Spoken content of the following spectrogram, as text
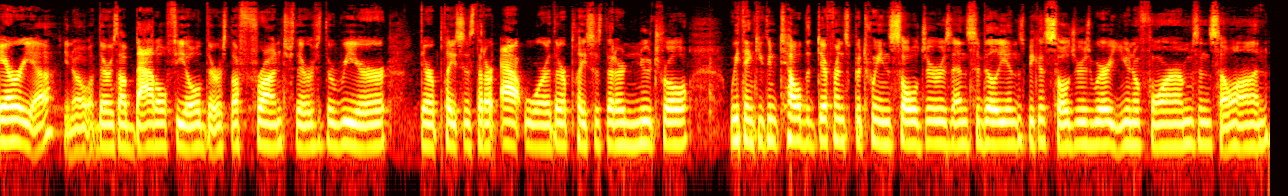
area. You know, there's a battlefield, there's the front, there's the rear, there are places that are at war, there are places that are neutral. We think you can tell the difference between soldiers and civilians because soldiers wear uniforms and so on.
